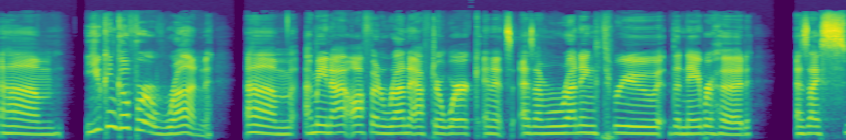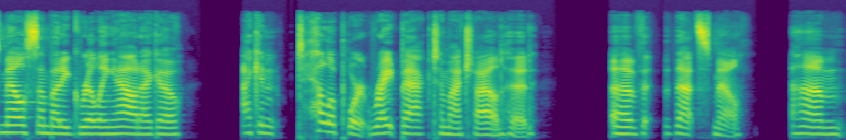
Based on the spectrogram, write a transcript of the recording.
Um you can go for a run. Um I mean I often run after work and it's as I'm running through the neighborhood as I smell somebody grilling out I go I can teleport right back to my childhood of that smell. Um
